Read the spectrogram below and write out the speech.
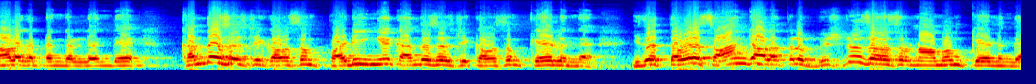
காலகட்டங்கள்லேருந்தே கந்த சஷ்டி கவசம் படிங்க கந்த சஷ்டி கவசம் கேளுங்க. இதை தவிர சாயங்காலத்தில் விஷ்ணு சகசரநாமம் கேளுங்க.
